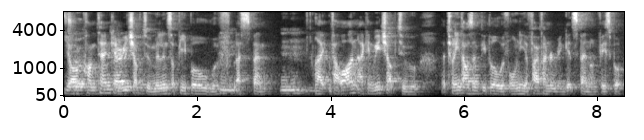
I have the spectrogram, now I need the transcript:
your True. content can Very reach up to millions of people with Mm-hmm. less spend. Like if I want, I can reach up to uh, 20,000 people with only a 500 ringgit spend on Facebook.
